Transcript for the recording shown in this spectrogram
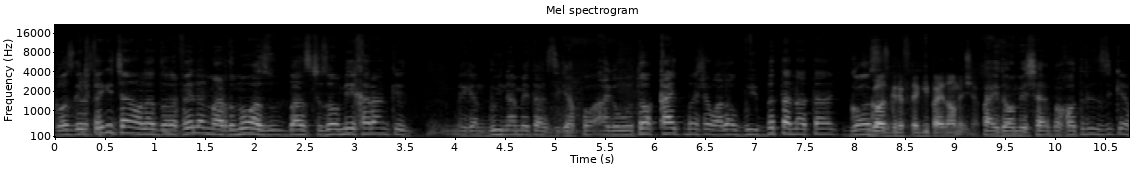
گاز گرفتگی چند حالت داره. فعلا مردم ها از بعض چیزا می‌خرن که میگن بوی نمیته از دیگه. پا اگه اتاق قید باشه والا بوی بتنته گاز, گاز گرفتگی پیدا میشه. پیدا میشه. به خاطر از اینکه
